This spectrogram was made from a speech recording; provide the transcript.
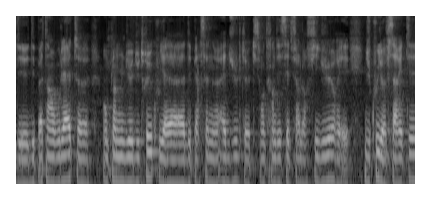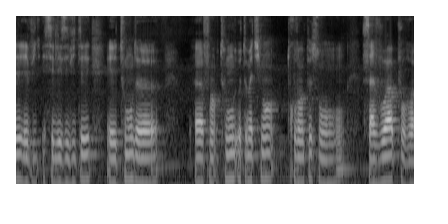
des, des, patins roulettes euh, en plein milieu du truc où il y a des personnes adultes qui sont en train d'essayer de faire leur figure et du coup, ils doivent s'arrêter, et essayer de les éviter. Et tout le monde, euh, euh, enfin, tout le monde automatiquement trouve un peu son sa voie pour,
